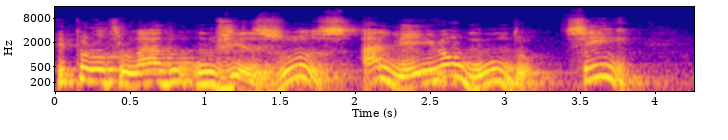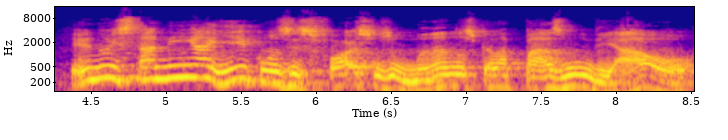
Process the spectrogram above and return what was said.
e por outro lado, um Jesus alheio ao mundo. Sim, ele não está nem aí com os esforços humanos pela paz mundial,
